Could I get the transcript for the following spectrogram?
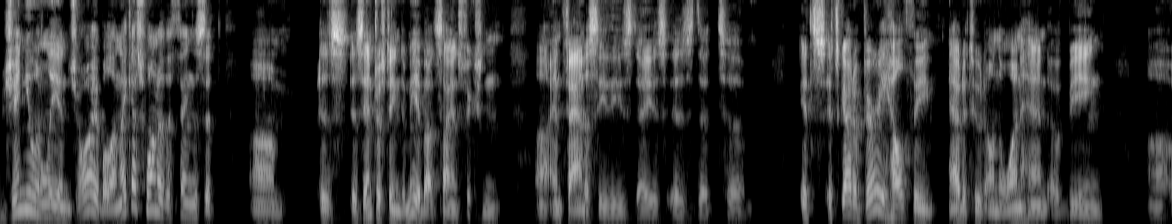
genuinely enjoyable. And I guess one of the things that um, is is interesting to me about science fiction uh, and fantasy these days is that uh, it's it's got a very healthy attitude on the one hand of being uh,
